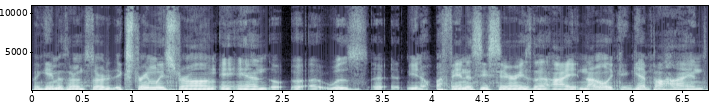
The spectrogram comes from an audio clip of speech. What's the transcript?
Game of Thrones started extremely strong and, and uh, uh, was, uh, you know, a fantasy series that I not only could get behind,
